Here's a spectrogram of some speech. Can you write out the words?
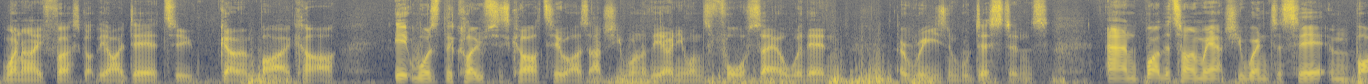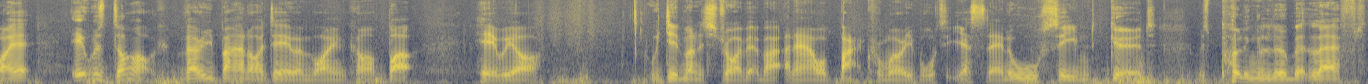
when I first got the idea to go and buy a car. It was the closest car to us, actually one of the only ones for sale within a reasonable distance. And by the time we actually went to see it and buy it, it was dark. Very bad idea when buying a car, but here we are. We did manage to drive it about an hour back from where we bought it yesterday and all seemed good. It was pulling a little bit left,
